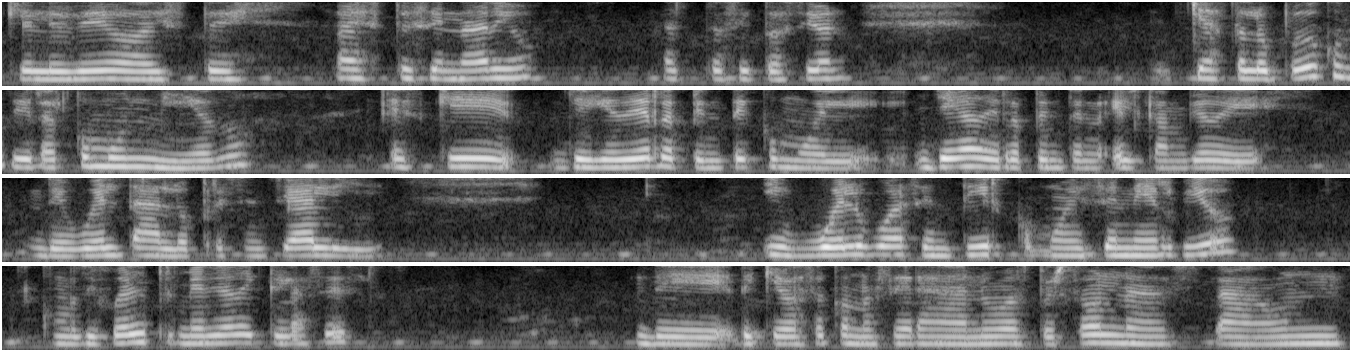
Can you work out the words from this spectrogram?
que le veo a este, a este escenario, a esta situación, que hasta lo puedo considerar como un miedo, es que llegué de repente como el, llega de repente el cambio de, de vuelta a lo presencial y, y vuelvo a sentir como ese nervio, como si fuera el primer día de clases, de, de, que vas a conocer a nuevas personas, a un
